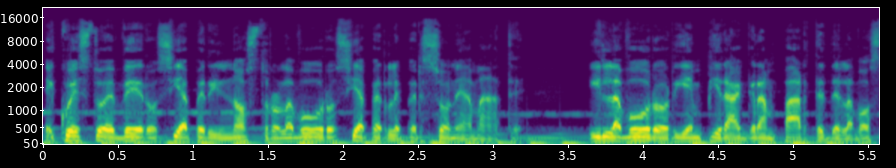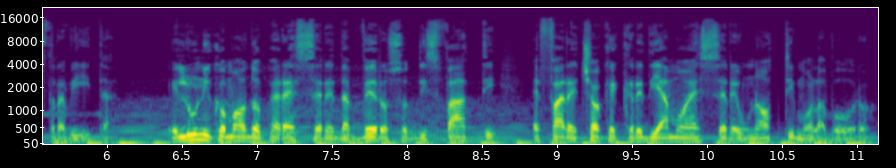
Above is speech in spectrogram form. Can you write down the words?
E questo è vero sia per il nostro lavoro sia per le persone amate. Il lavoro riempirà gran parte della vostra vita e l'unico modo per essere davvero soddisfatti è fare ciò che crediamo essere un ottimo lavoro.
